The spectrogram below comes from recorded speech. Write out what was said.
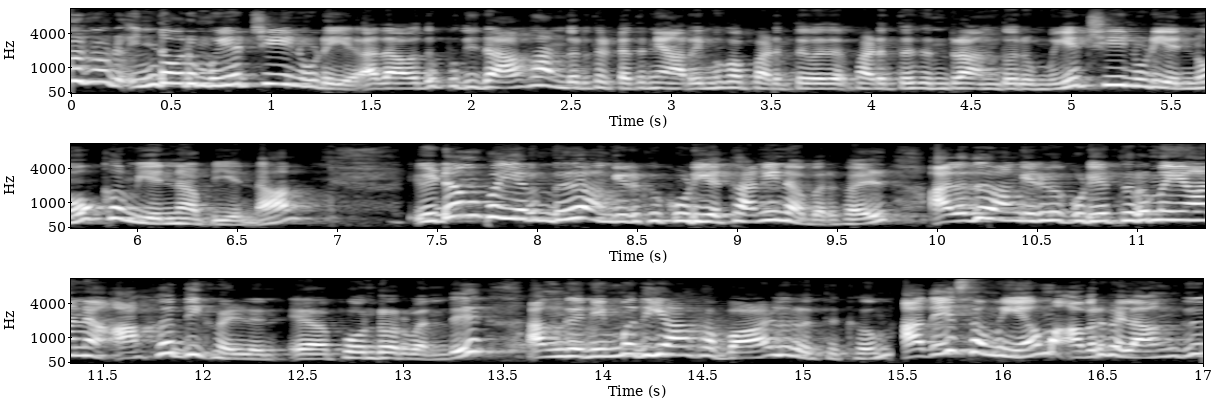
ஒரு இந்த ஒரு முயற்சியினுடைய அதாவது புதிதாக அந்த ஒரு திட்டத்தினை அறிமுகப்படுத்துவது படுத்துகின்ற அந்த ஒரு முயற்சியினுடைய நோக்கம் என்ன அப்படின்னா இடம்பெயர்ந்து அங்க இருக்கக்கூடிய தனிநபர்கள் அல்லது அங்க இருக்கக்கூடிய திறமையான அகதிகள் போன்றோர் வந்து அங்கு நிம்மதியாக வாழறதுக்கும் அதே சமயம் அவர்கள் அங்கு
